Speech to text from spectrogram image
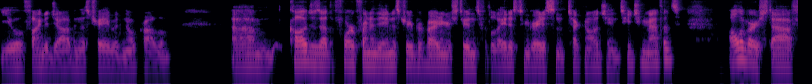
you will find a job in this trade with no problem. Um, college is at the forefront of the industry, providing our students with the latest and greatest in technology and teaching methods. All of our staff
